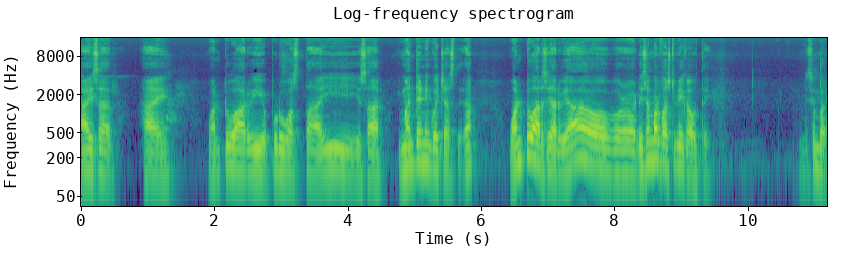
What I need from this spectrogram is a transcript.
Hi sir hi one two RV ఎప్పుడు వస్తాయి సార్ ఈ మంత్ ఎండింగ్ వచ్చేస్తాయి. వన్ టూ ఆర్సీఆర్వియా డిసెంబర్ ఫస్ట్ వీక్ అవుతాయి. డిసెంబర్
